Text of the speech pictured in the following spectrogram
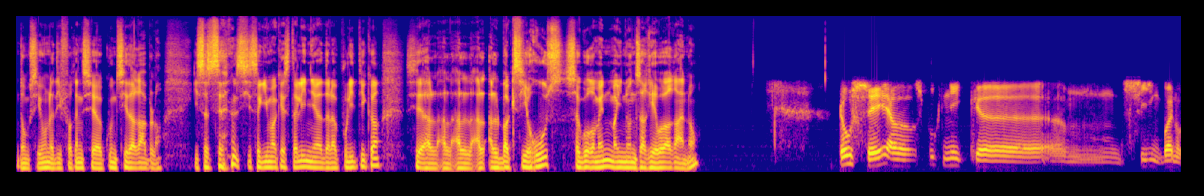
Donc sí, una diferència considerable. I si, si seguim aquesta línia de la política, si el, el, el, el vaccí rus segurament mai no ens arribarà, no? No ho sé, el Sputnik eh, 5, bueno,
